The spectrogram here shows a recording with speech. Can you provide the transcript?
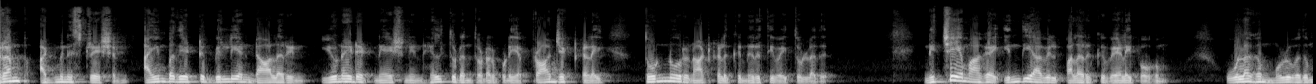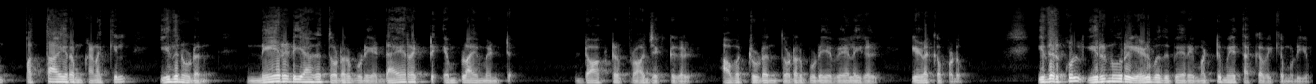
ட்ரம்ப் அட்மினிஸ்ட்ரேஷன் ஐம்பது எட்டு பில்லியன் டாலரின் யுனைடெட் நேஷனின் ஹெல்த்துடன் தொடர்புடைய ப்ராஜெக்ட்களை தொண்ணூறு நாட்களுக்கு நிறுத்தி வைத்துள்ளது. நிச்சயமாக இந்தியாவில் பலருக்கு வேலை போகும். உலகம் முழுவதும் பத்தாயிரம் கணக்கில் இதனுடன் நேரடியாக தொடர்புடைய டைரக்ட் எம்ப்ளாய்மெண்ட் டாக்டர் ப்ராஜெக்டுகள் அவற்றுடன் தொடர்புடைய வேலைகள் இழக்கப்படும். இதற்குள் இருநூறு எழுபது பேரை மட்டுமே தக்க வைக்க முடியும்.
